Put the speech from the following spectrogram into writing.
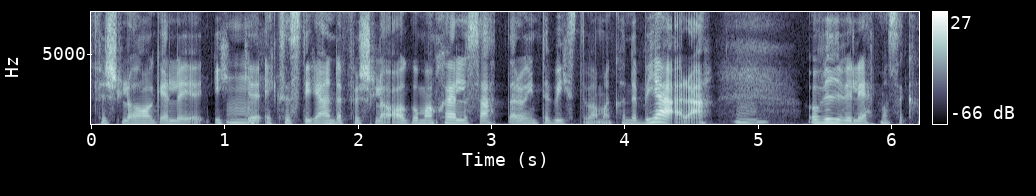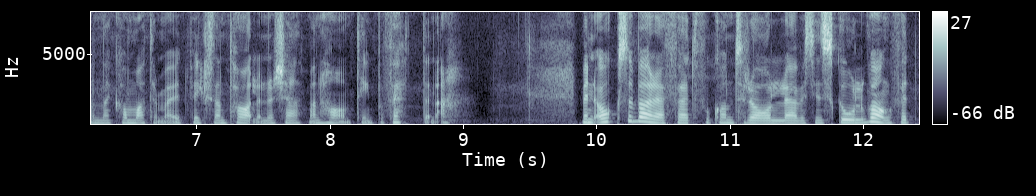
förslag eller icke Mm. existerande förslag och man själv satt där och inte visste vad man kunde begära. Och vi vill ju att man ska kunna komma till de här utvecklingssamtalen och känna att man har någonting på fötterna. Men också bara för att få kontroll över sin skolgång. För att,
